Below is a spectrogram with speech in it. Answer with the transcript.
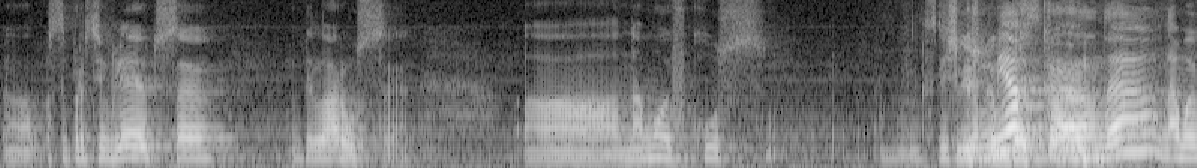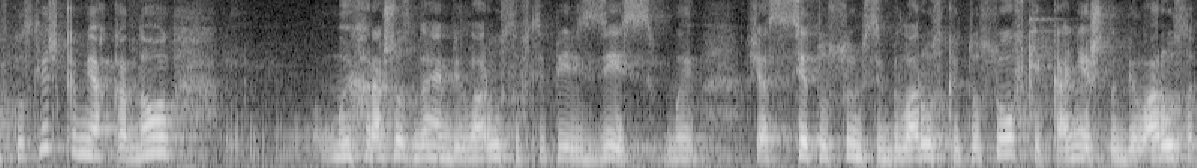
а, сопротивляются белорусы. А, на мой вкус слишком, Слишком мягко, достойно. да, на мой вкус слишком мягко, но мы хорошо знаем белорусов теперь здесь. Мы сейчас все тусуемся в белорусской тусовке. Конечно, белорусы,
